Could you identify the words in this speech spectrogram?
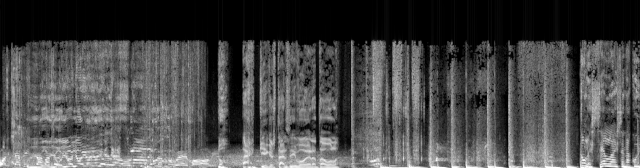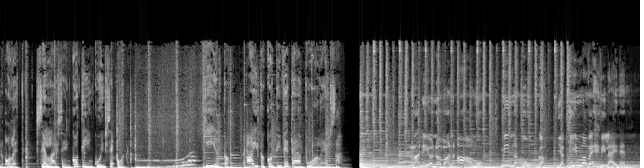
Aivan yes, maali! No, äkkiäkös tän voi erä olla? Tule sellaisena kuin olet, sellaiseen kotiin kuin se on. Kiilto. Aito koti vetää puoleensa. Radio Novan aamu. Minna Kuukka ja Kimmo Vehviläinen.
